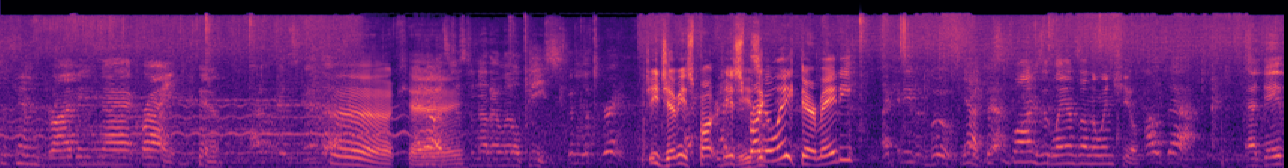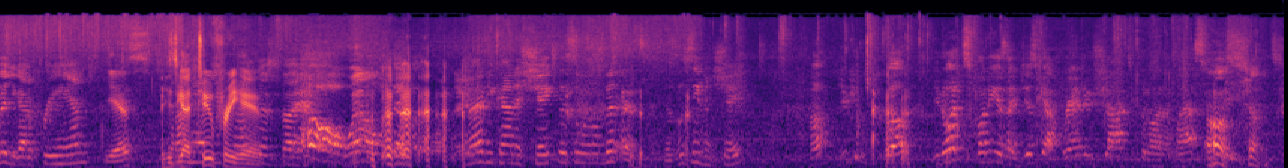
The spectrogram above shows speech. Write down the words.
It's just him driving, uh, crying. You know. It's good though. I know, it's Okay. just another little piece. It's gonna look great. Gee, Jimmy, you, sprung, you sprung a leak there, matey. I can even move. Yeah, just as long as it lands on the windshield. How's that? Uh, David, you got a free hand? Yes. He's Can I got two free hands. of, uh, Oh, well, that Can I have you kind of shake this a little bit? Does this even shake? Huh? You can, well, you know what's funny is I just got brand new shocks put on it last Oh, week. shucks.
